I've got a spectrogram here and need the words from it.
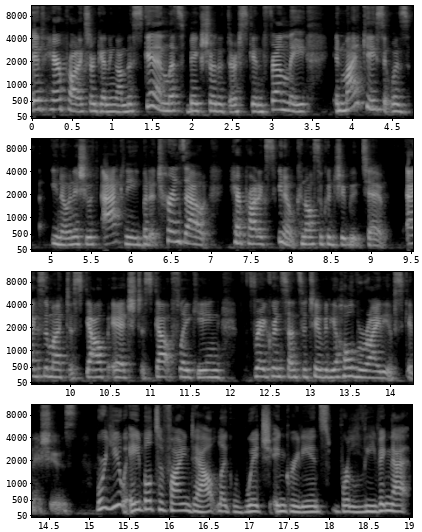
if hair products are getting on the skin, let's make sure that they're skin friendly. In my case, it was, you know, an issue with acne, but it turns out hair products, you know, can also contribute to eczema, to scalp itch, to scalp flaking, fragrance sensitivity, a whole variety of skin issues. Were you able to find out like which ingredients were leaving that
